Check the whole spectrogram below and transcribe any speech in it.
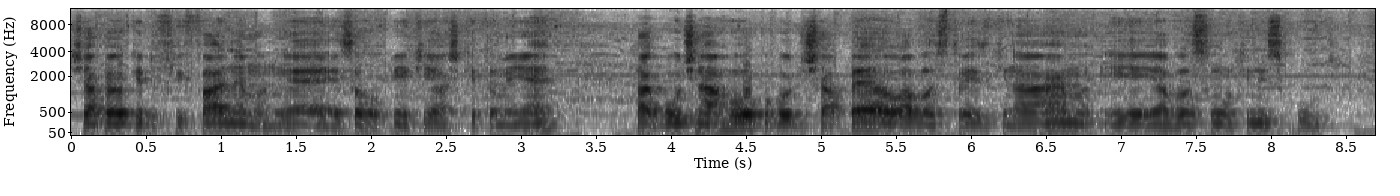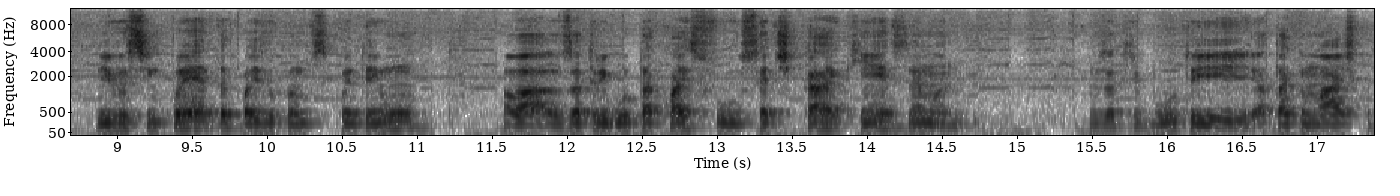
Chapéu aqui do Free Fire, né, mano. É, essa roupinha aqui eu acho que também é. Tá gold na roupa, gold no chapéu, avanço 3 aqui na arma e avanço 1 aqui no escudo. Nível 50, país do campo 51. Olha lá, os atributos tá quase full 7k e 500, né, mano? Os atributos e ataque mágico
